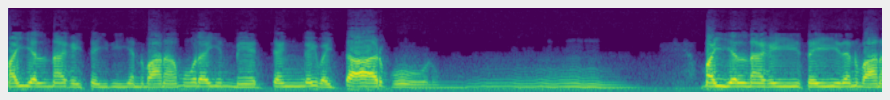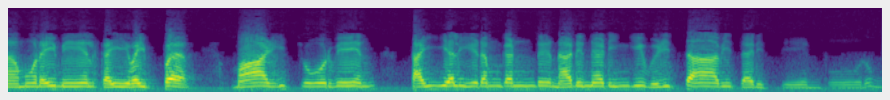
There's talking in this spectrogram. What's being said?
மையல் நகை செய்தி என் வனமுலையின் மேற்செங்கை வைத்தார் போலும். மையல் நகை செய்தன் வனமுலை மேல் கை வைப்ப மாழிச் சோர்வேன் தையல் இடம் கண்டு நடுநடுங்கி விழித்தாவி தரித்தேன் போலும்.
